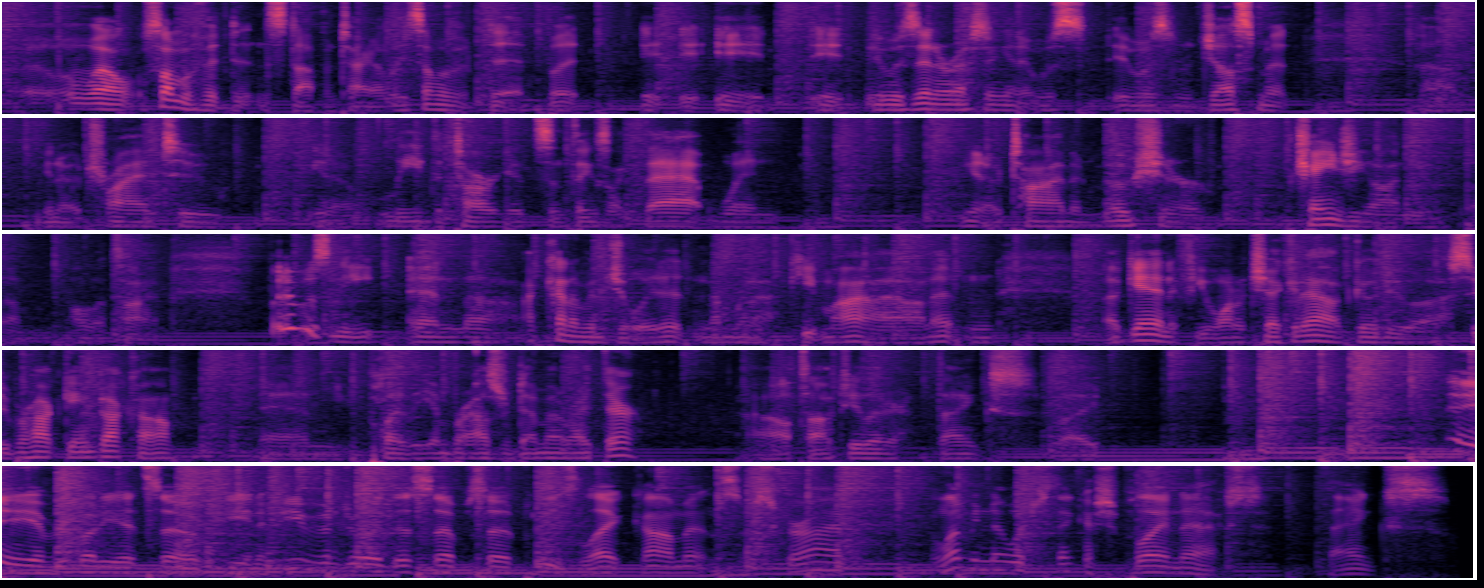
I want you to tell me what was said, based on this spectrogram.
uh, well some of it didn't stop entirely some of it did but it it, it, it, it was interesting and it was it was an adjustment um, you know trying to you know lead the targets and things like that when you know time and motion are changing on you um, all the time. But it was neat, and uh, I kind of enjoyed it, and I'm gonna keep my eye on it. And again, if you want to check it out, go to uh, superhotgame.com, and you can play the in-browser demo right there. I'll talk to you later. Thanks. Bye. Hey everybody, it's Oki, and if you've enjoyed this episode, please like, comment, and subscribe, and let me know what you think I should play next. Thanks.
